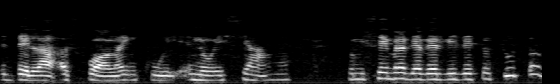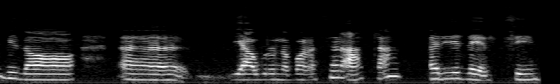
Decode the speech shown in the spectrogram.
della scuola in cui noi siamo. Mi sembra di avervi detto tutto, vi do eh, vi auguro una buona serata, arrivederci.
